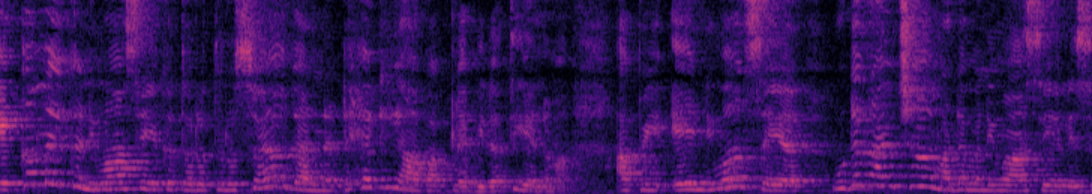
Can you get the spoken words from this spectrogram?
එකම එක නිවාසයක තොරතුරු සොයාගන්නට හැකියාවක් ලැබිලා තියෙනවා. අපි ඒ නිවාසය උඩරංචා මඩම නිවාසය ලෙස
